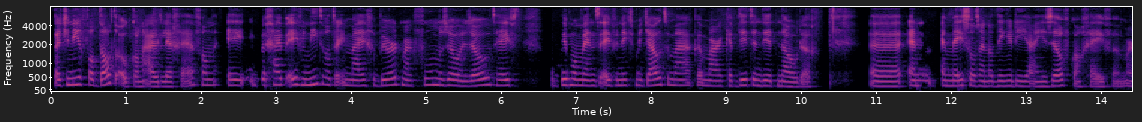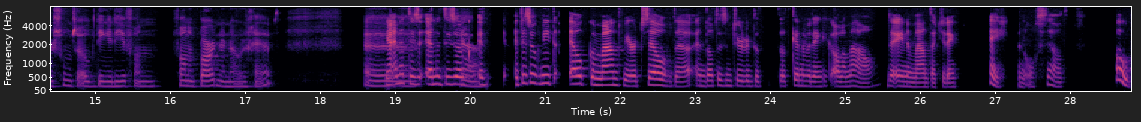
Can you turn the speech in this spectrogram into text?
dat je in ieder geval dat ook kan uitleggen. Hè? Van ik begrijp even niet wat er in mij gebeurt, maar ik voel me zo en zo. Het heeft op dit moment even niks met jou te maken, maar ik heb dit en dit nodig. Eh, en, en meestal zijn dat dingen die je aan jezelf kan geven, maar soms ook dingen die je van, van een partner nodig hebt. Ja, en het Eh, is, en het is, ook, ja. het, het is ook niet elke maand weer hetzelfde. En dat is natuurlijk, dat, dat kennen we denk ik allemaal. De ene maand dat je denkt, hé, hey, ik ben ongesteld. Oh,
